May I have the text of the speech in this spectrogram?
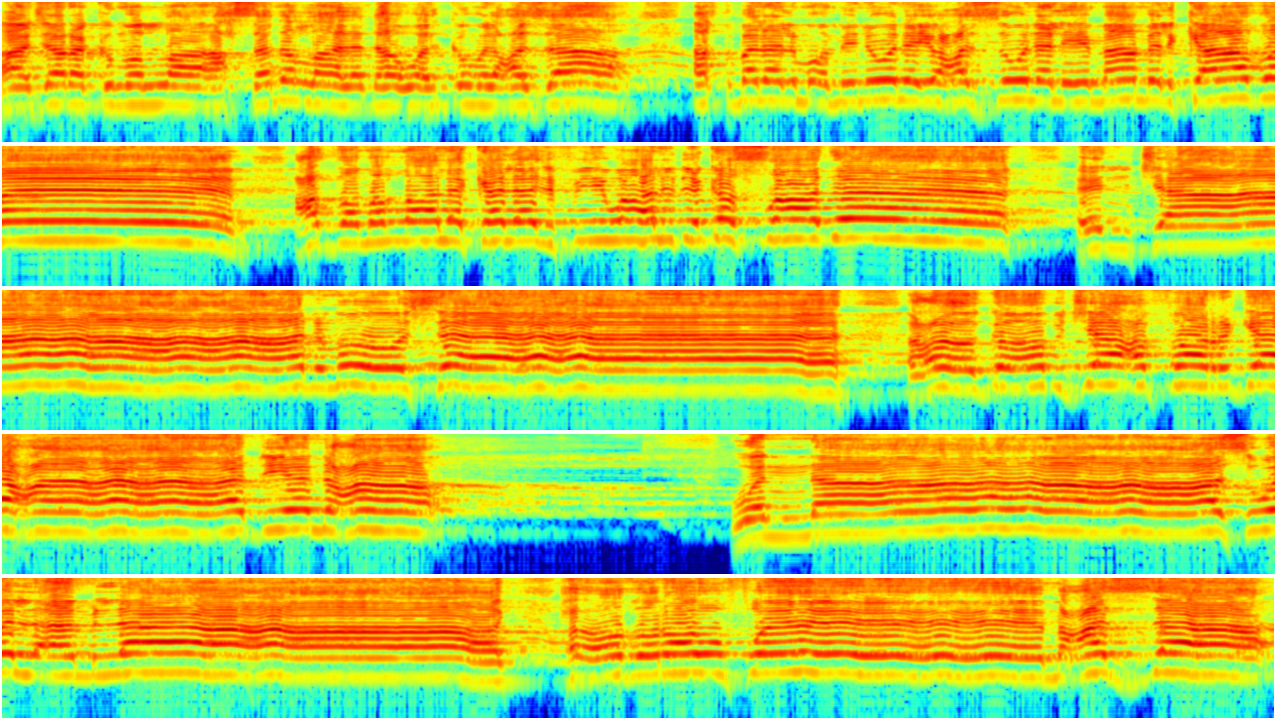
هاجركم الله أحسن الله لنا ولكم العزاء. أقبل المؤمنون يعزون الإمام الكاظم. عظم الله لك في والدك الصادق. إن كان موسى عقب جعفر قعد ينعى. والناس والأملاك حضروا في معزة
